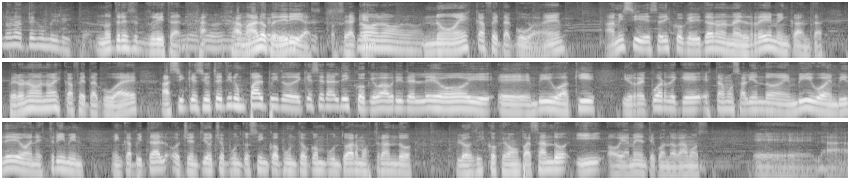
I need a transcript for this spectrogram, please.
no, la tengo en mi lista. No tenés en tu lista. Ja- jamás lo pedirías. O sea que No, no, no, no. no es Café Tacuba, ¿eh? A mí sí, ese disco que editaron El Re me encanta. Pero no, no es Café Tacuba, ¿eh? Así que si usted tiene un pálpito de qué será el disco que va a abrir el Leo hoy eh, en vivo aquí, y recuerde que estamos saliendo en vivo, en video, en streaming, en capital88.5.com.ar mostrando los discos que vamos pasando y obviamente cuando hagamos eh, la,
